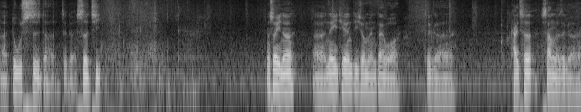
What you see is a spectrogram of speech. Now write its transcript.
呃都市的这个设计。那所以呢，呃，那一天弟兄们带我这个开车上了这个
